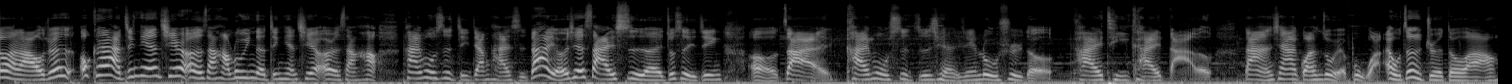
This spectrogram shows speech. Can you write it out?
对啦，我觉得 OK 啦。今天七月二十三号录音的，今天七月二十三号开幕式即将开始，当然有一些赛事诶，就是已经呃在开幕式之前已经陆续的开踢开打了。当然现在关注也不晚。哎、我真的觉得啊。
